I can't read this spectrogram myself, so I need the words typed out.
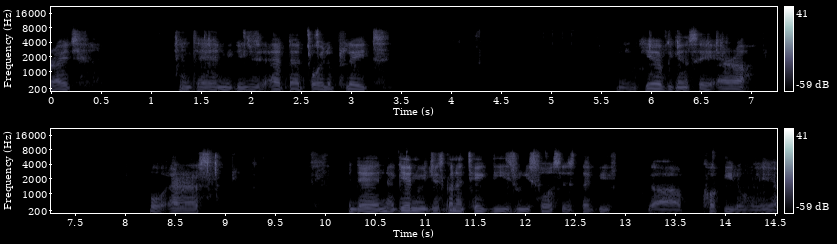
right? And then we can just add that boilerplate. And then here we can say error or errors. And then again we're just going to take these resources that we've uh, copied over here.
